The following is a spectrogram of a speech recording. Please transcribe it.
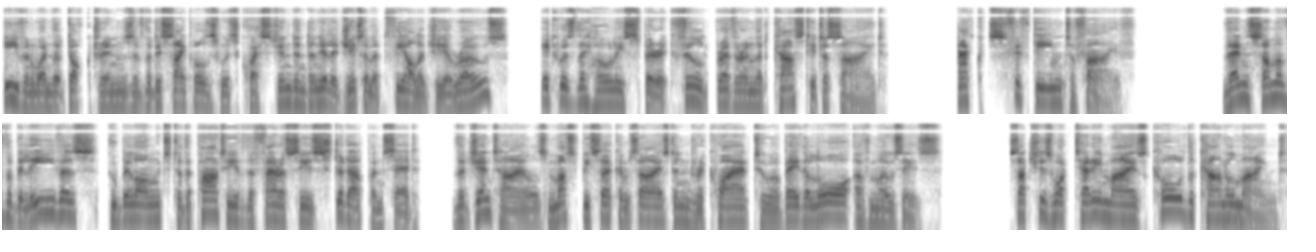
Even when the doctrines of the disciples was questioned and an illegitimate theology arose, it was the Holy Spirit-filled brethren that cast it aside. Acts 15 5. Then some of the believers who belonged to the party of the Pharisees stood up and said, The Gentiles must be circumcised and required to obey the law of Moses. Such is what Terry Mize called the carnal mind,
